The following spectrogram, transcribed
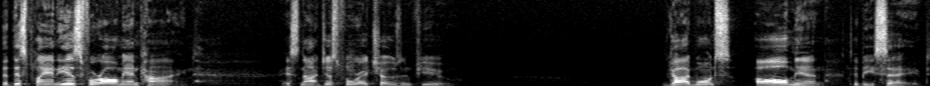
that this plan is for all mankind. It's not just for a chosen few. God wants all men to be saved.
